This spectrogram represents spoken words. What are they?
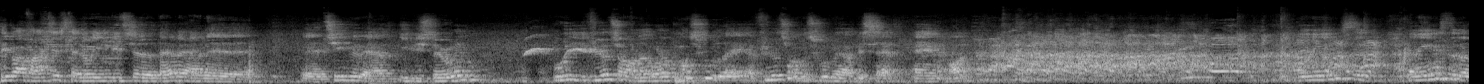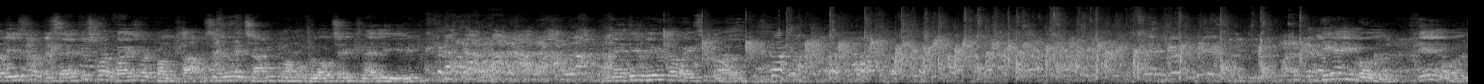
det var faktisk, da du inviterede daværende øh, tv-vært Ibi Støvring ude i fyrtårnet under påskud af, at fyrtårnet skulle være besat af en ånd. Den eneste, den eneste, der vidste var besat, det tror jeg faktisk var Kong Claus, så det var i tanken om at få lov til at knalde i evigt. Men det blev dog ikke til noget. Derimod, derimod,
